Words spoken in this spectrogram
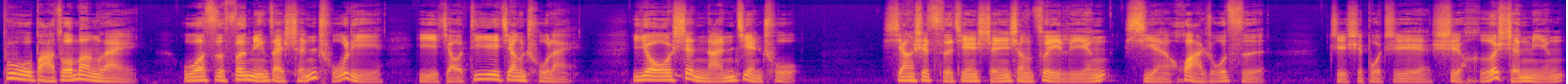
不把作梦来。我自分明在神厨里一脚跌将出来，有甚难见处？想是此间神圣最灵显化如此，只是不知是何神明。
